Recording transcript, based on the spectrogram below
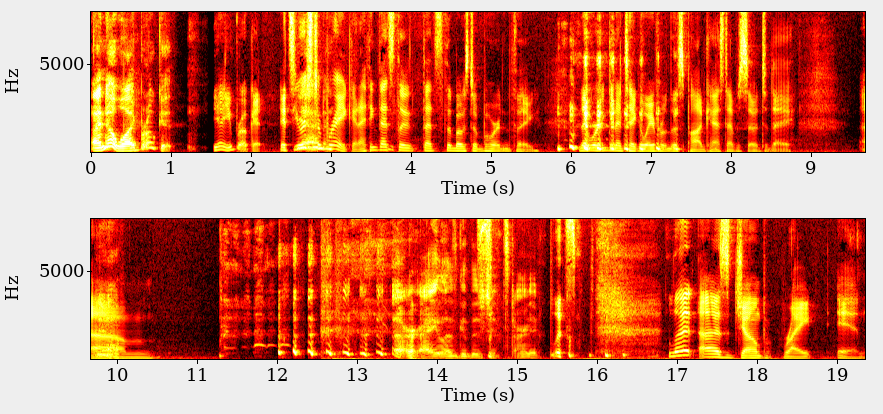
I know. Well, I broke it. Yeah, you broke it. It's yours Yeah, to break, and I think that's the that's the most important thing that we're gonna take away from this podcast episode today. Yeah. Um, All right, let's get this shit started. let's let us jump right in.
